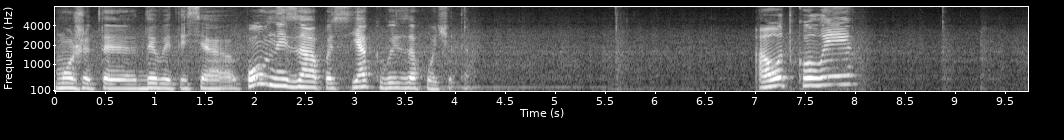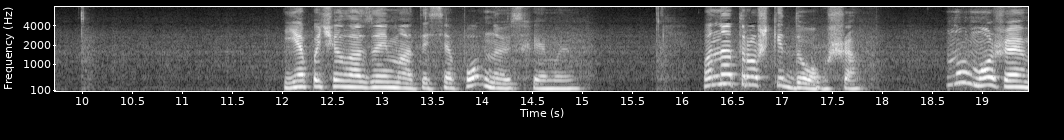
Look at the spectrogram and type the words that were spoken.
можете дивитися повний запис, як ви захочете. А от коли я почала займатися повною схемою, вона трошки довша. Ну, може,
